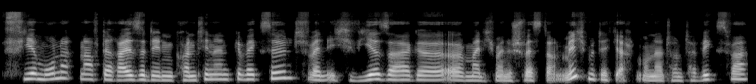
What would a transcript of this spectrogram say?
vier Monaten auf der Reise den Kontinent gewechselt. Wenn ich wir sage, äh, meine ich meine Schwester und mich, mit der ich acht Monate unterwegs war.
